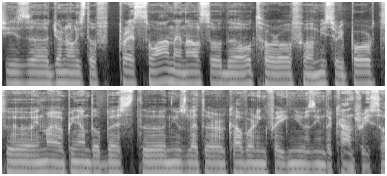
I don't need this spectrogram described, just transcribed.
She's a journalist of PresOne and also the author of uh, Misreport. Uh, in my opinion, the best uh, newsletter covering fake news in the country. So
